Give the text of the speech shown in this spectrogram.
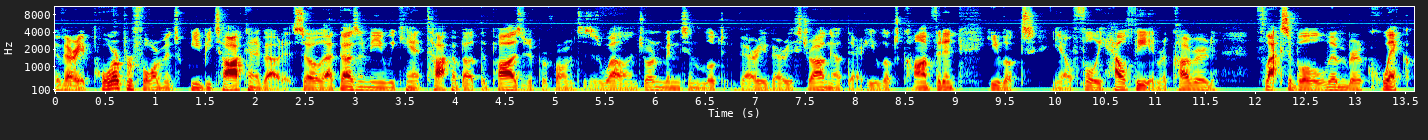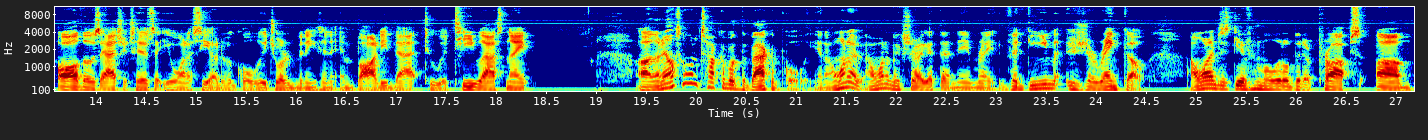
a very poor performance, we'd be talking about it. So that doesn't mean we can't talk about the positive performances as well. And Jordan Binnington looked very, very strong out there. He looked confident. He looked, you know, fully healthy and recovered flexible, limber, quick, all those adjectives that you want to see out of a goalie. Jordan Binnington embodied that to a T last night. Uh, and I also want to talk about the backup goalie, and I want to I want to make sure I get that name right. Vadim Zherenko. I want to just give him a little bit of props. Um,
